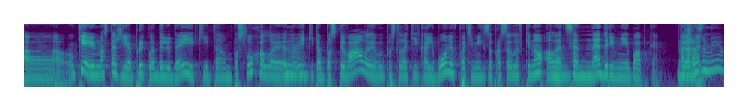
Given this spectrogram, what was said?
А, окей, у нас теж є приклади людей, які там послухали, ну які там поспівали, випустили кілька альбомів, потім їх запросили в кіно, але Мгм. це не дорівнює бабки. На я жаль. розумію,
